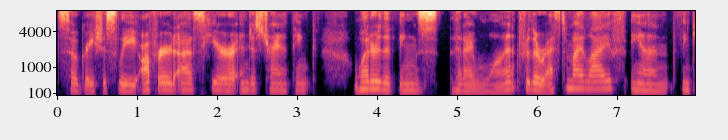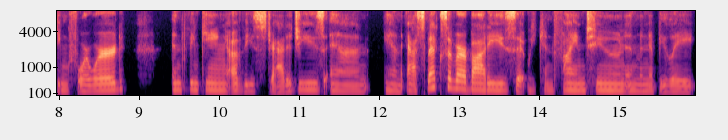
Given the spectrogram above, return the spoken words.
so graciously offered us here and just trying to think what are the things that I want for the rest of my life and thinking forward and thinking of these strategies and and aspects of our bodies that we can fine tune and manipulate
